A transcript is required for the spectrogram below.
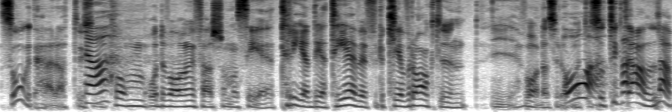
såg det här att du Ja. kom och det var ungefär som att se 3D-tv för du klev rakt ut i vardagsrummet. Åh, och så tyckte va- alla,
